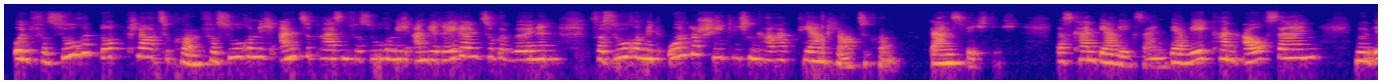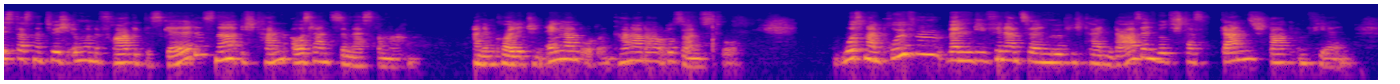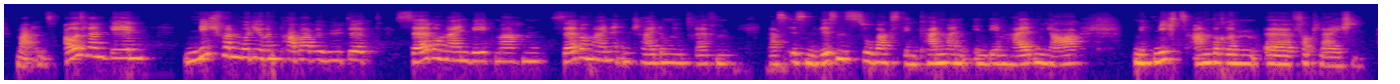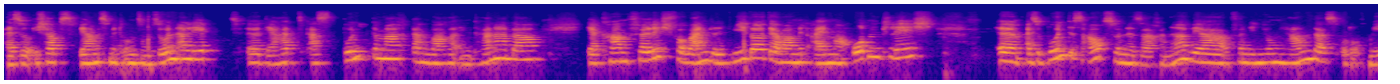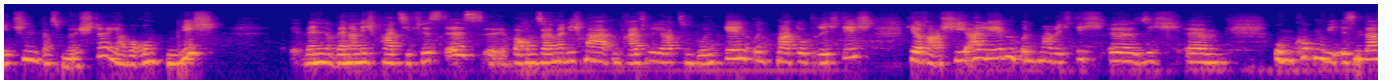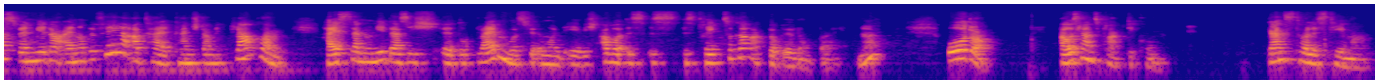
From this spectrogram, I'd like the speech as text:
und versuche dort klarzukommen, versuche mich anzupassen, versuche mich an die Regeln zu gewöhnen, versuche mit unterschiedlichen Charakteren klarzukommen. Ganz wichtig. Das kann der Weg sein. Der Weg kann auch sein, nun ist das natürlich immer eine Frage des Geldes. Ne? Ich kann Auslandssemester machen. An einem College in England oder in Kanada oder sonst wo. Muss man prüfen, wenn die finanziellen Möglichkeiten da sind, würde ich das ganz stark empfehlen. Mal ins Ausland gehen, nicht von Mutti und Papa behütet, selber meinen Weg machen, selber meine Entscheidungen treffen. Das ist ein Wissenszuwachs, den kann man in dem halben Jahr mit nichts anderem äh, vergleichen. Also ich hab's, wir haben es mit unserem Sohn erlebt. Äh, der hat erst bunt gemacht, dann war er in Kanada. Der kam völlig verwandelt wieder. Der war mit einmal ordentlich. Ähm, also bunt ist auch so eine Sache. Ne? Wer von den jungen Herren das oder auch Mädchen das möchte, ja, warum nicht? Wenn, wenn er nicht Pazifist ist, äh, warum soll man nicht mal ein Dreivierteljahr zum Bund gehen und mal dort richtig Hierarchie erleben und mal richtig äh, sich ähm, umgucken, wie ist denn das, wenn mir da einer Befehle erteilt, kann ich damit klarkommen? Heißt ja nun nicht, dass ich äh, dort bleiben muss für immer und ewig, aber es, es, es trägt zur Charakterbildung bei. Ne? Oder Auslandspraktikum. Ganz tolles Thema.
